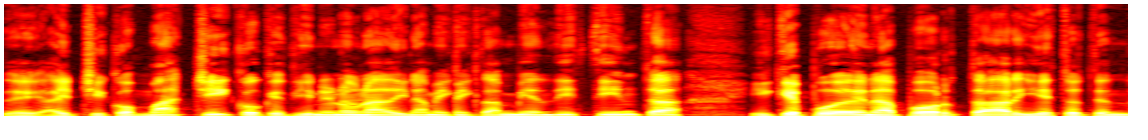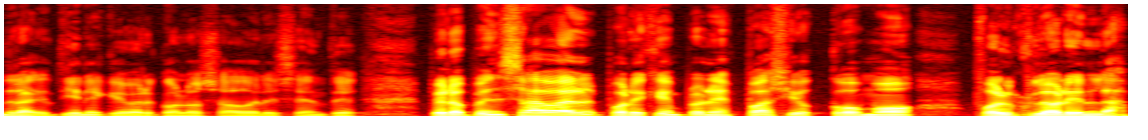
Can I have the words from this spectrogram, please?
eh, hay chicos más chicos que tienen una dinámica también distinta y que pueden aportar, y esto tendrá, tiene que ver con los adolescentes. Pero pensaba, por ejemplo, en espacios como folclore en las...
